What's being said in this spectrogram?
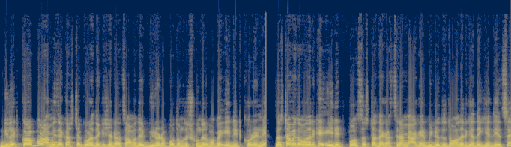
ডিলিট করার পর আমি যে কাজটা করে থাকি সেটা হচ্ছে আমাদের ভিডিওটা প্রথমত সুন্দরভাবে এডিট করে নিই। জাস্ট আমি তোমাদেরকে এডিট প্রসেসটা দেখাচ্ছি না, আমি আগের ভিডিওতে তোমাদেরকে দেখিয়ে দিয়েছি।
